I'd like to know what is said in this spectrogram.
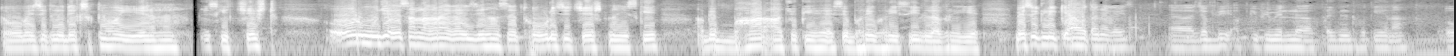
तो बेसिकली देख सकते हो, ये है इसकी चेस्ट और मुझे ऐसा लग रहा है गाइज़ यहाँ से थोड़ी सी चेस्ट नहीं, इसकी अभी बाहर आ चुकी है, ऐसी भरी भरी सी लग रही है। बेसिकली क्या होता है ना गाइज़ जब भी आपकी फीमेल प्रेग्नेंट होती है ना तो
